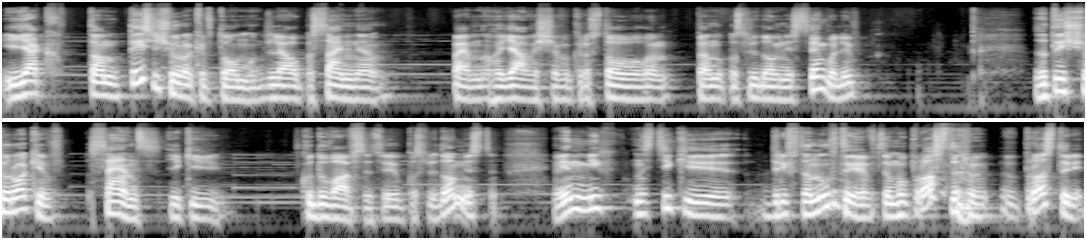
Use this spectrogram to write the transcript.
І як там тисячу років тому для описання певного явища використовували певну послідовність символів, за тисячу років сенс, який кодувався цією послідовністю, він міг настільки дріфтанути в цьому простору, просторі,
